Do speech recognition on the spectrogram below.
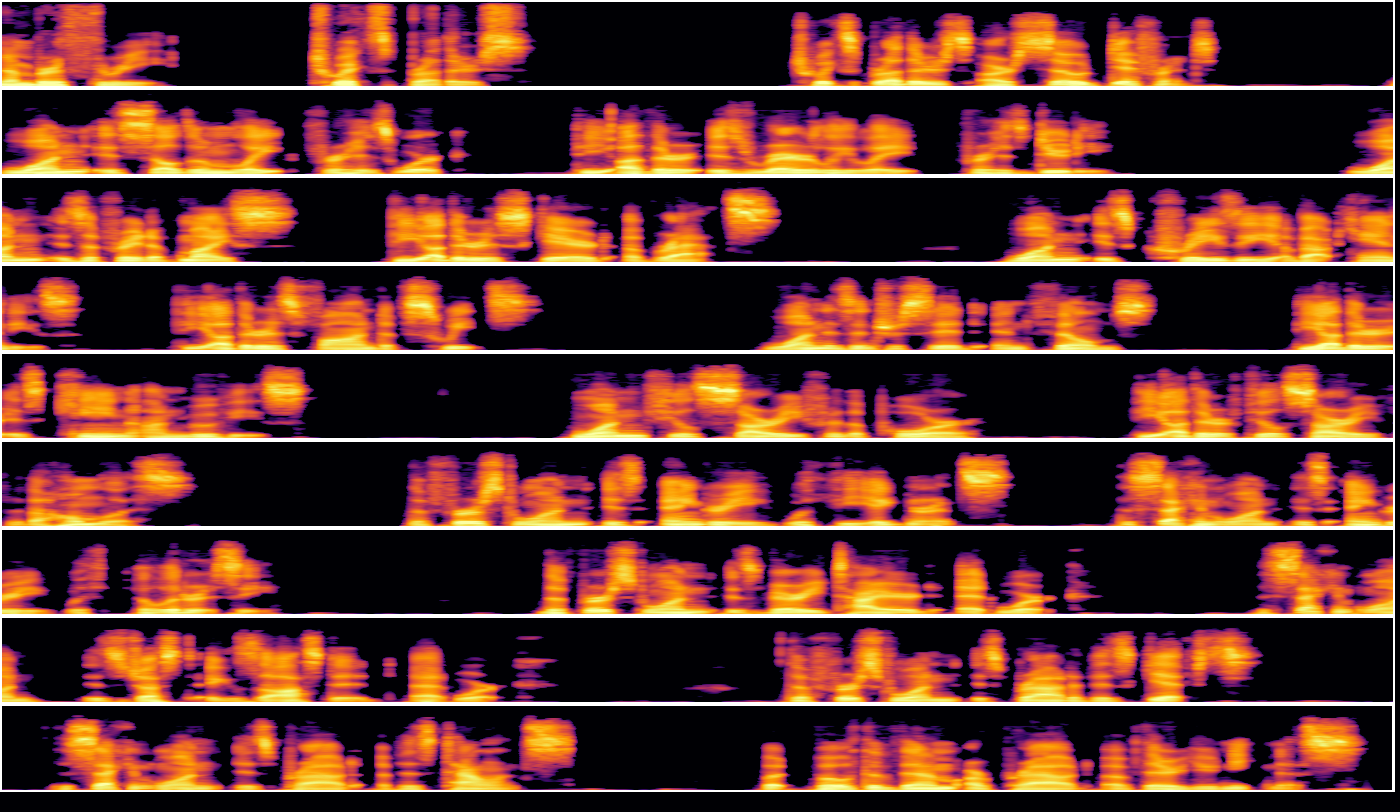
Number 3. Twix Brothers. Twix brothers are so different. One is seldom late for his work, the other is rarely late for his duty. One is afraid of mice, the other is scared of rats. One is crazy about candies, the other is fond of sweets. One is interested in films, the other is keen on movies. One feels sorry for the poor, the other feels sorry for the homeless. The first one is angry with the ignorance, the second one is angry with illiteracy. The first one is very tired at work, the second one is just exhausted at work. The first one is proud of his gifts, the second one is proud of his talents. But both of them are proud of their uniqueness.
